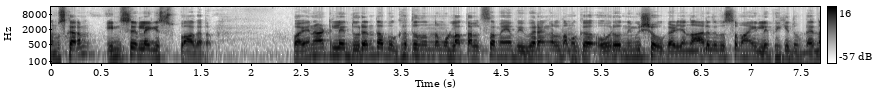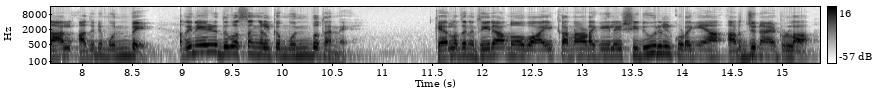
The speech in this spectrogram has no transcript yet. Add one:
നമസ്കാരം. ഇൻസൈഡിലേക്ക് സ്വാഗതം. വയനാട്ടിലെ ദുരന്ത മുഖത്ത് നിന്നുമുള്ള തത്സമയ വിവരങ്ങൾ നമുക്ക് ഓരോ നിമിഷവും കഴിഞ്ഞ നാല് ദിവസമായി ലഭിക്കുന്നുണ്ട്. എന്നാൽ അതിനു മുൻപേ പതിനേഴ് ദിവസങ്ങൾക്ക് മുൻപ് തന്നെ കേരളത്തിന് തീരാ നോവായി കർണാടകയിലെ ഷിരൂരിൽ തുടങ്ങിയ അർജുനായിട്ടുള്ള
